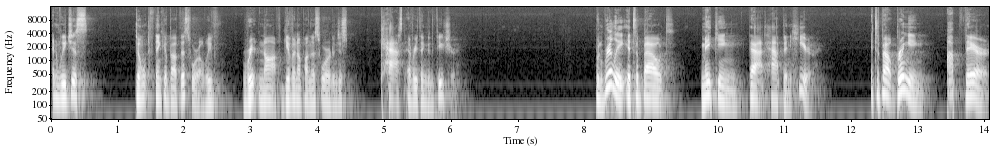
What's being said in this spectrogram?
And we just don't think about this world. We've written off, given up on this world, and just cast everything to the future. When really it's about making that happen here. It's about bringing up there,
